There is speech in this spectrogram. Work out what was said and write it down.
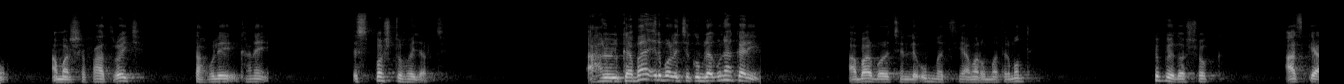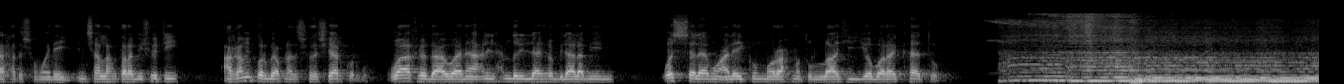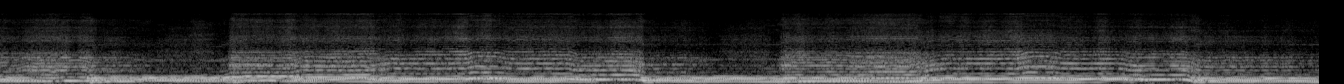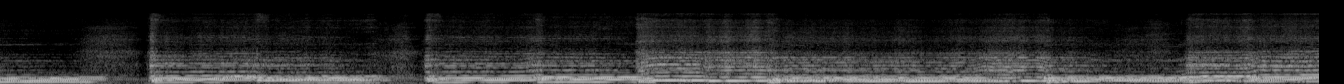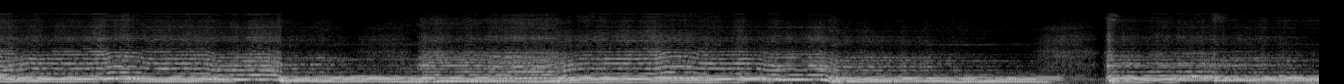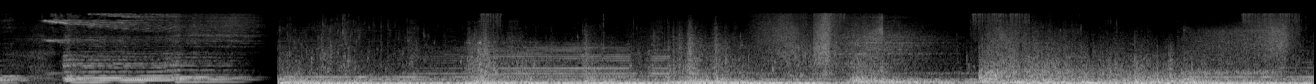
আমার শেফাত রয়েছে, তাহলে এখানে স্পষ্ট হয়ে যাচ্ছে। আহলুল কাবা এর বলেছে, কবিরা গুনাহকারী। আবার বলেছেন, লে উম্মতি, আমার উম্মতের মধ্যে। সুপ্রিয় দর্শক, আজকে আর হাতে সময় নেই। ইনশাআল্লাহ তালা বিষয়টি আগামী পর্বে আপনাদের সাথে শেয়ার করব। ওয়াখির দাওয়ানা আলহামদুলিল্লাহ রবিল আলমিন। ওসালামু আলাইকুম রহমতুল্লাহি বারাকাতুহ।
